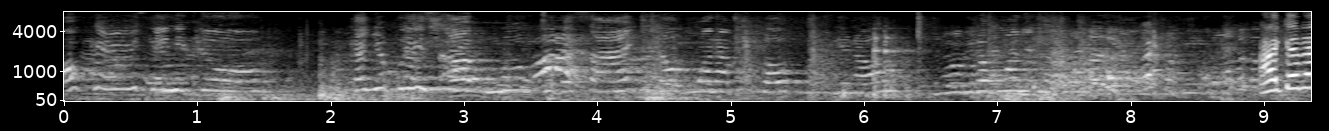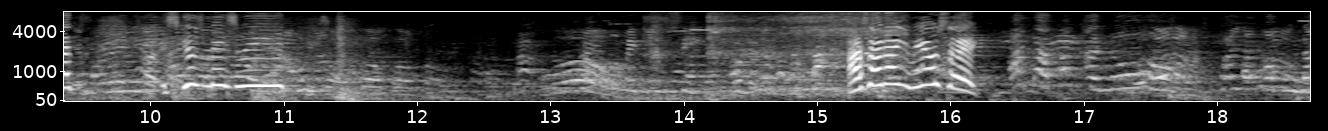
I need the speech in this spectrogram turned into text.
okay, can you do, can you please uh, move to the side? You don't want to poke, you know? You don't want to... I cannot. uh, excuse me, sweet. Asan na yung music? Ano? Sayang ka muna,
